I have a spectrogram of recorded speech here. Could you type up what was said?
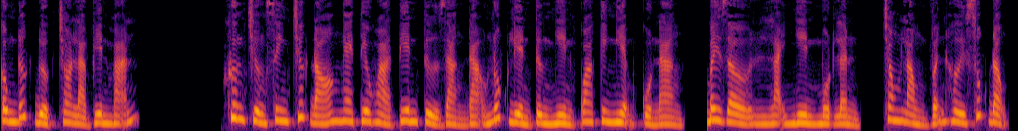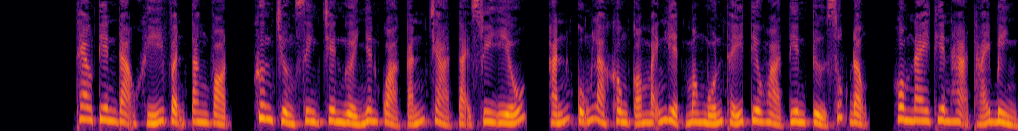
công đức được cho là viên mãn. Khương trường sinh trước đó nghe tiêu hòa tiên tử giảng đạo lúc liền từng nhìn qua kinh nghiệm của nàng, bây giờ lại nhìn một lần, trong lòng vẫn hơi xúc động. Theo tiên đạo khí vận tăng vọt, khương trường sinh trên người nhân quả cắn trả tại suy yếu, hắn cũng là không có mãnh liệt mong muốn thấy tiêu hòa tiên tử xúc động. Hôm nay thiên hạ thái bình,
